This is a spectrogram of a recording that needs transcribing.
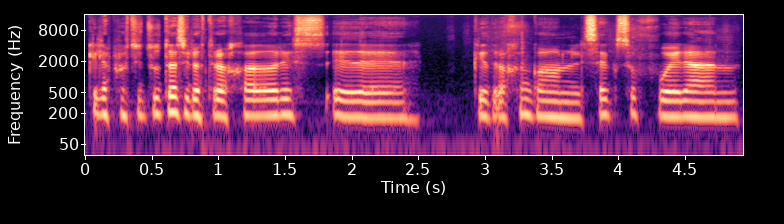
que las prostitutas y los trabajadores eh, que trabajan con el sexo fueran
